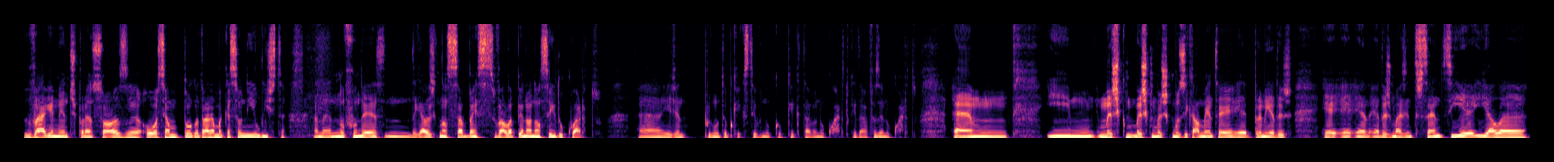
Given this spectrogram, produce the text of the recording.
vagamente esperançosa ou se é, pelo contrário, é uma canção nihilista. No fundo, é daquelas que não se sabe bem se vale a pena ou não sair do quarto. Uh, e a gente pergunta porque é que esteve no porque é que estava no quarto, o que é estava a fazer no quarto. Um, e, mas, mas, mas que musicalmente é, é, para mim é das, é, é, é, é das mais interessantes e, e ela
